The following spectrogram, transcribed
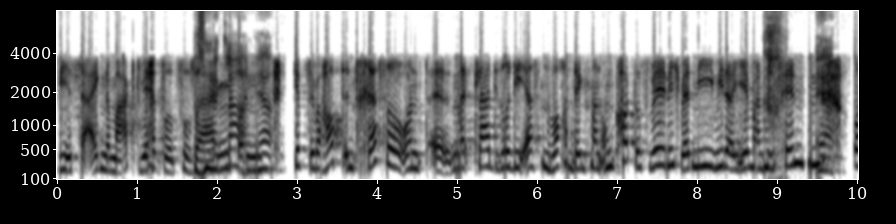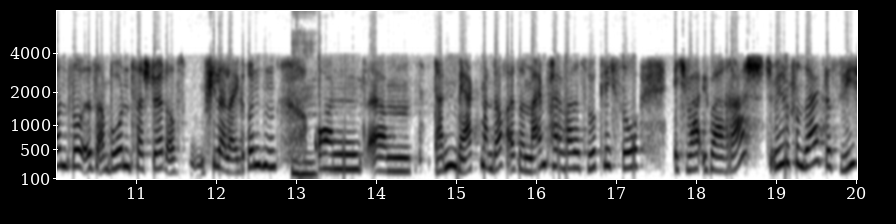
wie ist der eigene Marktwert sozusagen? Klar, und ja. gibt es überhaupt Interesse? Und äh, klar, die, so die ersten Wochen denkt man, um Gottes Willen, ich werde nie wieder jemanden finden. Ja. Und so ist am Boden zerstört aus vielerlei Gründen. Mhm. Und ähm, dann merkt man doch, also in meinem Fall war das wirklich so, ich war überrascht, wie du schon sagtest, wie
